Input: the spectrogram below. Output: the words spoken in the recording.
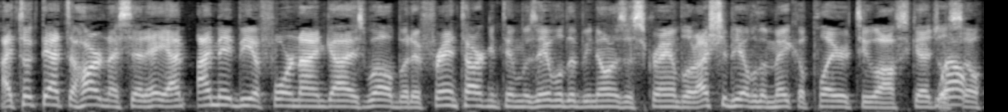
I took that to heart and I said, Hey, I, I may be a 4-9 guy as well, but if Fran Tarkenton was able to be known as a scrambler, I should be able to make a play or two off schedule. Well- so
